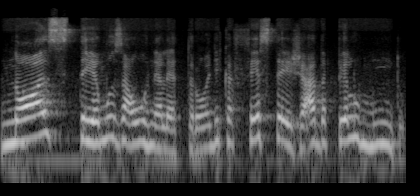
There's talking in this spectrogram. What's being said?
nós temos a urna eletrônica festejada pelo mundo.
